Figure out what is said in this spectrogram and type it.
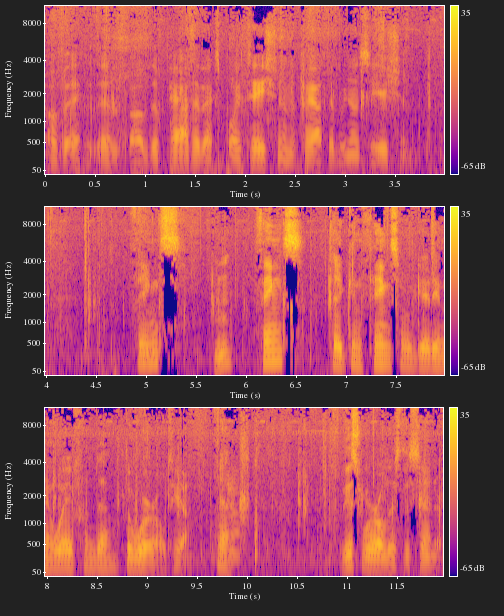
of, ex- of the path of exploitation and the path of renunciation? things. Hmm? Things. Taking things or getting away from them. The world, yeah. Yeah. Yeah. This world is the center.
